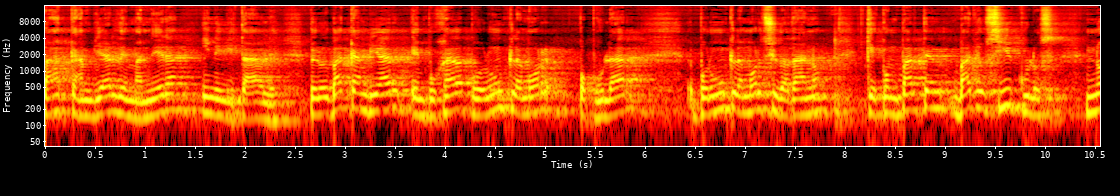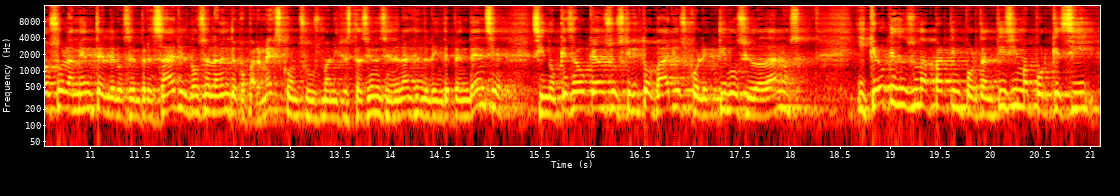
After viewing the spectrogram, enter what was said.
va a cambiar de manera inevitable, pero va a cambiar empujada por un clamor popular por un clamor ciudadano que comparten varios círculos, no solamente el de los empresarios, no solamente Coparmex con sus manifestaciones en el Ángel de la Independencia, sino que es algo que han suscrito varios colectivos ciudadanos. Y creo que esa es una parte importantísima porque si,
